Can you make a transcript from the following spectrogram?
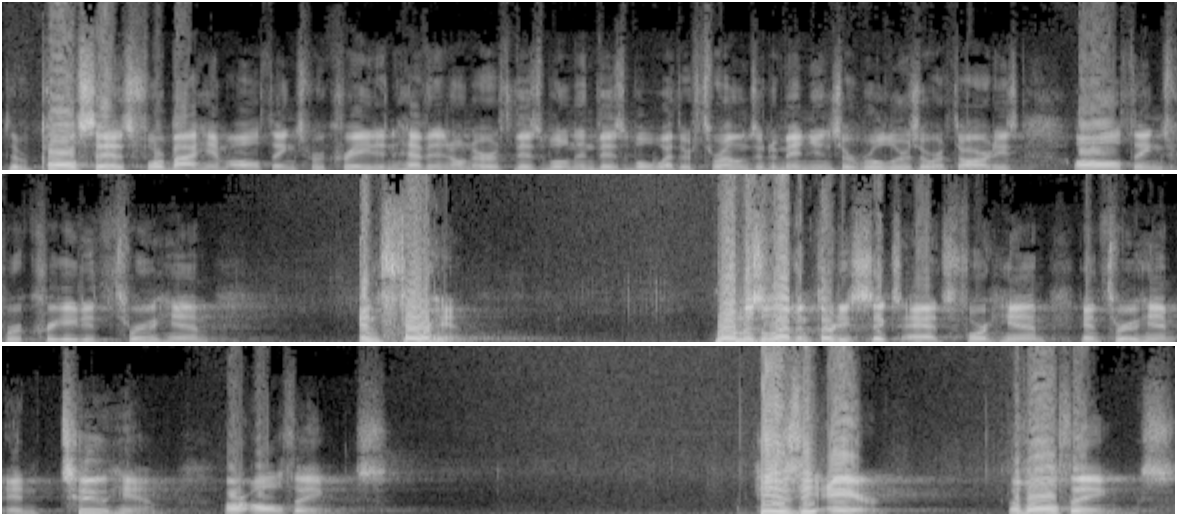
the, Paul says, For by him all things were created in heaven and on earth, visible and invisible, whether thrones or dominions or rulers or authorities. All things were created through him and for him. Romans 11:36 adds, For him and through him and to him are all things. He is the heir of all things.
